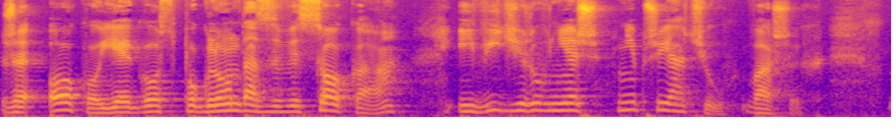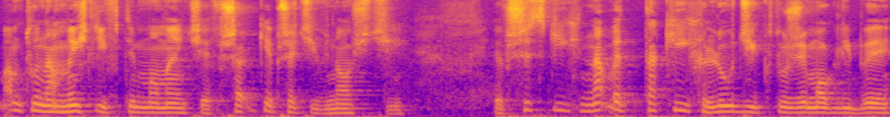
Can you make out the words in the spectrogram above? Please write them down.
że oko Jego spogląda z wysoka i widzi również nieprzyjaciół Waszych. Mam tu na myśli w tym momencie wszelkie przeciwności, wszystkich, nawet takich ludzi, którzy mogliby,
